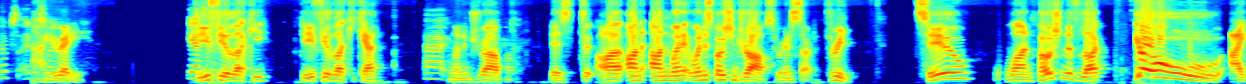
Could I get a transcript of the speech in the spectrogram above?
Oops, I just Are you ready? Yes, Do you feel lucky? Do you feel lucky, Kat? Uh, I'm gonna drop this th- uh, on on when it, when this potion drops. We're gonna start. Three, two, one. Potion of luck. Go! I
